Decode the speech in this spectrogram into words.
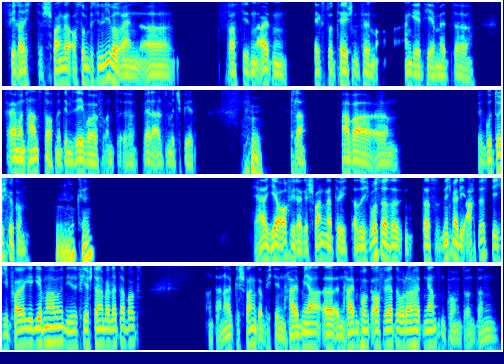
Vielleicht schwang da auch so ein bisschen Liebe rein, äh, was diesen alten Exploitation-Film angeht, hier mit äh, Raimund Hansdorff, mit dem Seewolf und äh, wer da alles mitspielt. Hm. Klar. Aber ähm, bin gut durchgekommen. Mhm, Okay. Ja, hier auch wieder geschwankt natürlich. Also ich wusste, dass, er- dass es nicht mehr die acht ist, die ich vorher gegeben habe, diese vier Sterne bei Letterbox. Und dann halt geschwankt, ob ich den halben Jahr, äh, einen halben Punkt aufwerte oder halt einen ganzen Punkt. Und dann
